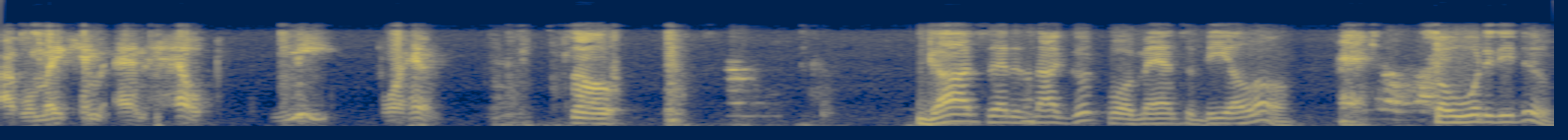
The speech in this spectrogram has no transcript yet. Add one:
I will make him and help meet for him. So God said it's not good for a man to be alone. So what did he do?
